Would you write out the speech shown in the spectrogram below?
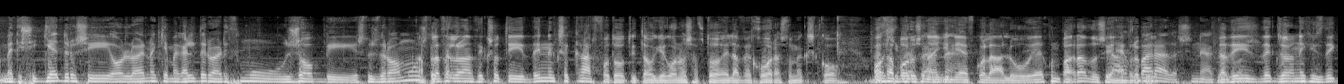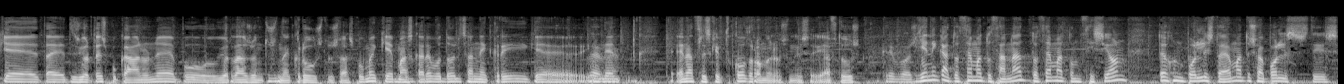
με τη συγκέντρωση όλο ένα και μεγαλύτερου αριθμού ζόμπι στους δρόμους. Απλά Το- θέλω να δείξω ότι δεν είναι ξεκάρφωτο ότι το γεγονός αυτό έλαβε χώρα στο Μεξικό. δεν Όχι, θα μπορούσε βέβαια, να γίνει ναι. εύκολα αλλού. Έχουν παράδοση οι Έχουν άνθρωποι. παράδοση, ναι, ακριβώς. Δηλαδή δεν ξέρω αν έχεις δει και τις γιορτές που κάνουν, που γιορτάζουν τους νεκρούς τους, ας πούμε, και μασκαρεύονται όλοι σαν νεκροί και Βέβαια. είναι ένα θρησκευτικό δρόμενο στην ουσία για αυτούς. Ακριβώς. Γενικά το θέμα του θανάτου, το θέμα των θυσιών το έχουν πολύ στο αίμα τους από όλες τις,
